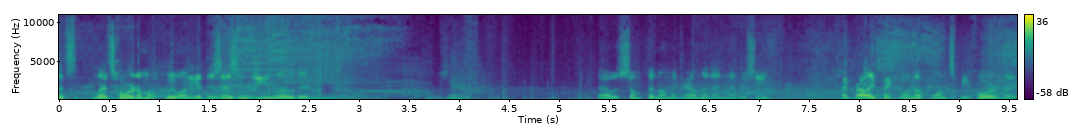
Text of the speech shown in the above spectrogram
Let's let's hoard them up. We want to get this SMG loaded. What was that? That was something on the ground that I'd never seen. I probably picked one up once before, but...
